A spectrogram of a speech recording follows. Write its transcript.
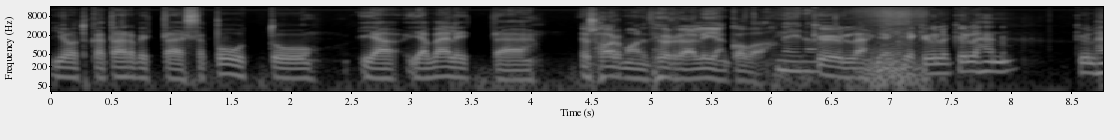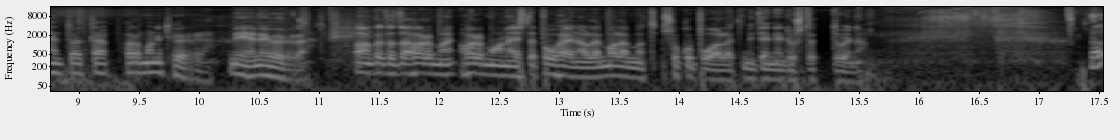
jotka tarvittaessa puuttuu ja, ja välittää. Jos hormonit hyrrää liian kovaa. Niin on. Kyllä, ja, ja kyllä, kyllähän, kyllähän tuota, hormonit hyrrää. Niinhän ne hyrrää. Onko tuota hormo- hormoneista puheen ollen molemmat sukupuolet miten edustettuina? No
